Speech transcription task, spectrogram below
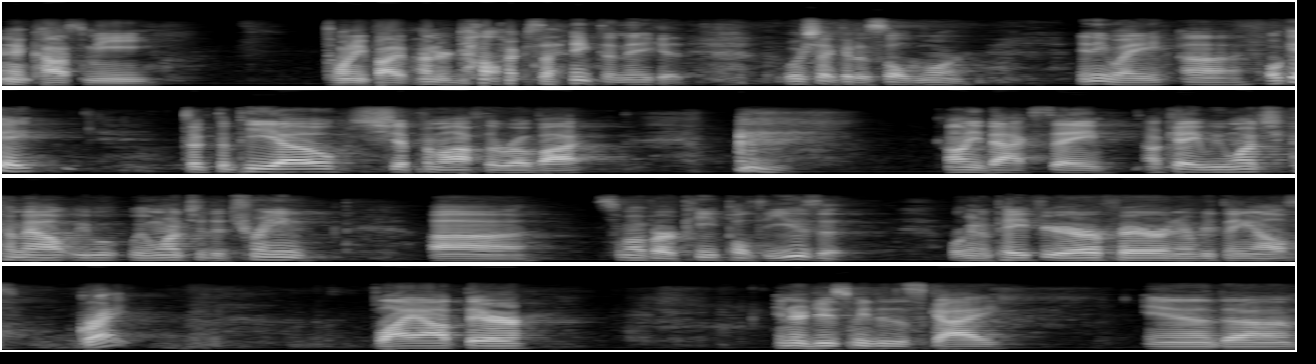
And it cost me twenty-five hundred dollars, I think, to make it. Wish I could have sold more. Anyway, uh, okay, took the PO, shipped them off the robot. Call me back, say, "Okay, we want you to come out. We, we want you to train uh, some of our people to use it. We're going to pay for your airfare and everything else. Great. Fly out there, introduce me to this guy, and uh,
